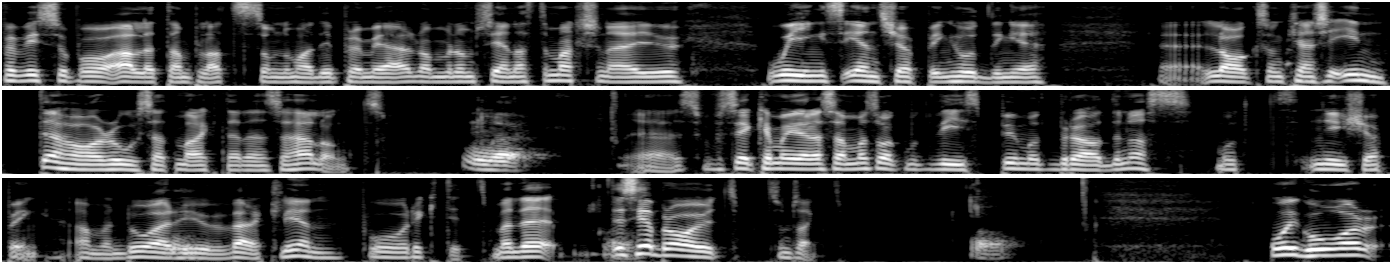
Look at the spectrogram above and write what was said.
förvisso på allettan-plats som de hade i premiären men de senaste matcherna är ju Wings, Enköping, Huddinge eh, Lag som kanske inte har rosat marknaden så här långt. Nej. Eh, Så får se, kan man göra samma sak mot Visby, mot Brödernas, mot Nyköping? Ja men då är det ju mm. verkligen på riktigt. Men det, det ser bra ut, som sagt. Ja. Och igår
